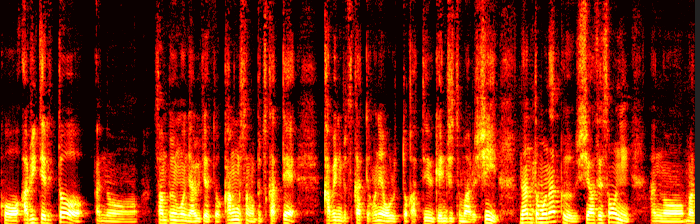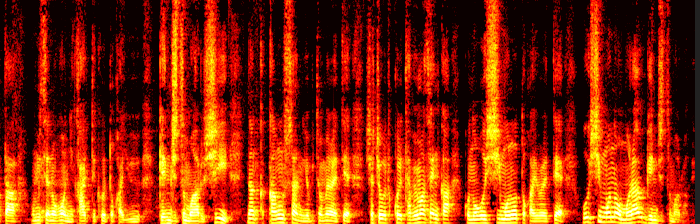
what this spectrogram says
こう歩いてるとあの3分後に歩いてると看護師さんがぶつかって壁にぶつかって骨を折るとかっていう現実もあるしなんともなく幸せそうにあのまたお店の方に帰ってくるとかいう現実もあるしなんか看護師さんに呼び止められて「社長これ食べませんか？この美味しいもの」とか言われて美味しいものをもらう現実もあるわけ。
